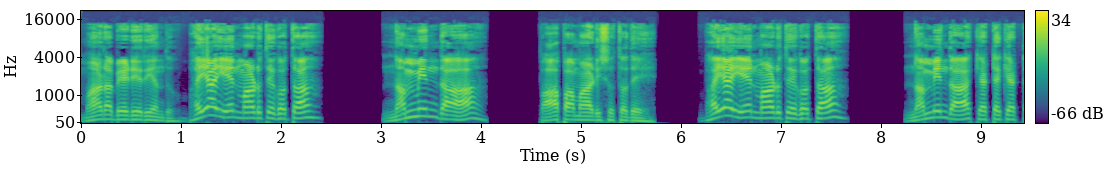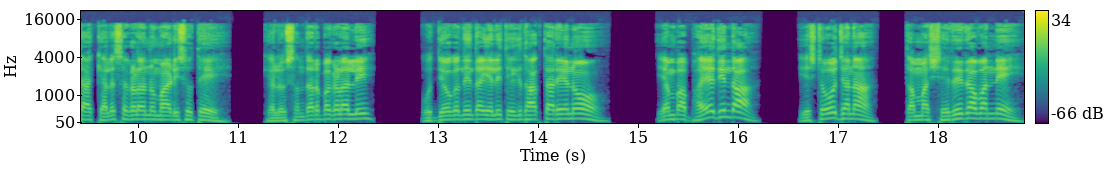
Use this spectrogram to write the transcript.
ಮಾಡಬೇಡಿರಿ ಎಂದು. ಭಯ ಏನ್ ಮಾಡುತ್ತೆ ಗೊತ್ತಾ? ನಮ್ಮಿಂದ ಪಾಪ ಮಾಡಿಸುತ್ತದೆ. ಭಯ ಏನ್ ಮಾಡುತ್ತೆ ಗೊತ್ತಾ? ನಮ್ಮಿಂದ ಕೆಟ್ಟ ಕೆಟ್ಟ ಕೆಲಸಗಳನ್ನು ಮಾಡಿಸುತ್ತೆ. ಕೆಲವು ಸಂದರ್ಭಗಳಲ್ಲಿ ಉದ್ಯೋಗದಿಂದ ಎಲ್ಲಿ ತೆಗೆದುಹಾಕ್ತಾರೇನೋ ಎಂಬ ಭಯದಿಂದ ಎಷ್ಟೋ ಜನ ತಮ್ಮ ಶರೀರವನ್ನೇ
